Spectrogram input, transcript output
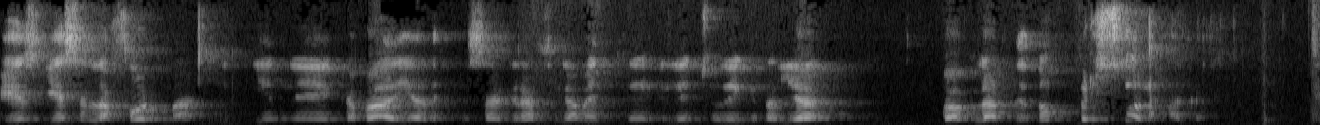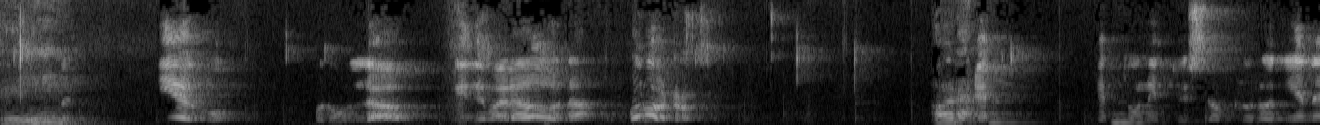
es, y esa es la forma que tiene Capadia de expresar gráficamente el hecho de que en realidad va a hablar de dos personas acá. Sí. Diego, por un lado, y de Maradona, por otro. Ahora, Es una intuición que uno tiene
